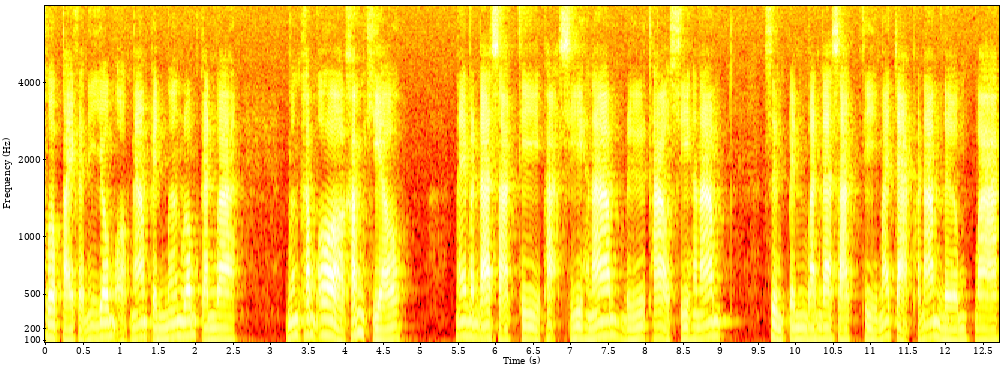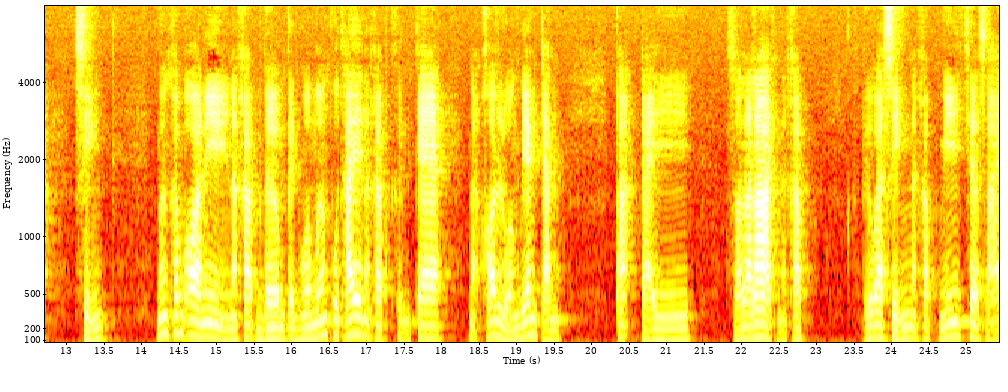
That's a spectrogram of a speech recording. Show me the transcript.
ทั่วไปก็นิยมออกน้ำเป็นเมืองร่วมกันว่า เมืองคำอ้อคำเขียว ในบรรดาศักดิ์ที่พระศรีหนามหรือเท้าศรีหนามซึ่งเป็นบรรดาศักดิ์ที่มาจากพระนามเดิมว่าสิงห์ เมืองคำอ้อนี่นะครับเดิมเป็นหัวเมืองผู้ไทยนะครับขึ้นแก่นครหลวงเวียงจันทร์พระไกสรราชนะครับ หรือว่าสิงห์นะครับมีเชื้อสาย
